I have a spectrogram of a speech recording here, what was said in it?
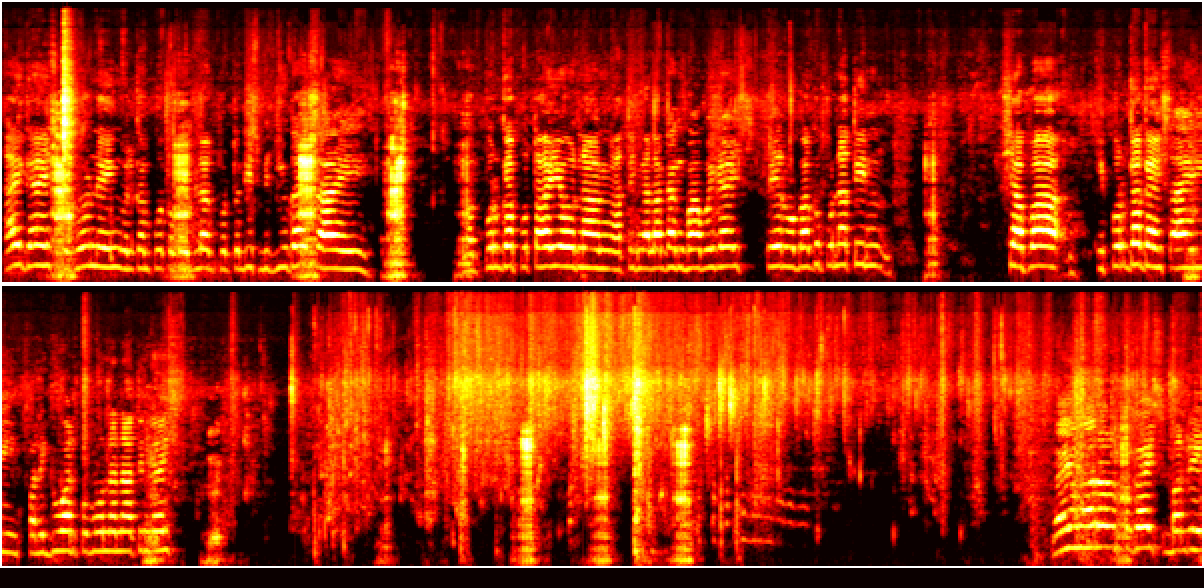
Hi guys, good morning. Welcome po to my vlog. For today's video guys ay magpurga po tayo ng ating alagang baboy guys. Pero bago po natin siya pa ipurga guys ay paliguan po muna natin guys. Ngayong araw po guys, bali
